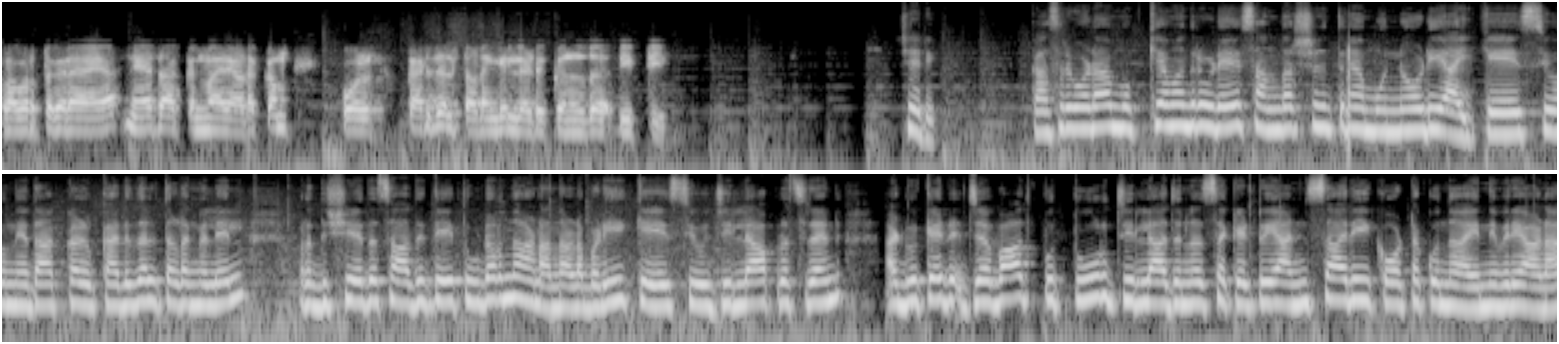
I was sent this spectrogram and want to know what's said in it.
പ്രവർത്തകരായ നേതാക്കന്മാരെ അടക്കം ഇപ്പോൾ കരുതൽ തടങ്കലിലെടുക്കുന്നത് ദീപ്തി ശരി. കാസർഗോഡ് മുഖ്യമന്ത്രിയുടെ സന്ദർശനത്തിന് മുന്നോടിയായി കെ എസ് യു നേതാക്കൾ കരുതൽ തടങ്കലിൽ പ്രതിഷേധ സാധ്യതയെ തുടർന്നാണ് നടപടി. കെ എസ് യു ജില്ലാ പ്രസിഡന്റ് അഡ്വക്കേറ്റ് ജവാദ് പുത്തൂർ ജില്ലാ ജനറൽ സെക്രട്ടറി അൻസാരി കോട്ടക്കുന്ന് എന്നിവരെയാണ്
